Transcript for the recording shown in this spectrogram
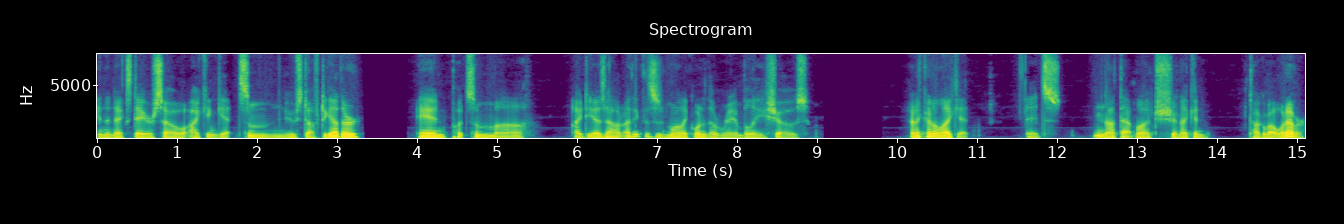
in the next day or so I can get some new stuff together and put some uh, ideas out. I think this is more like one of the rambly shows, and I kind of like it. It's not that much, and I can talk about whatever.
